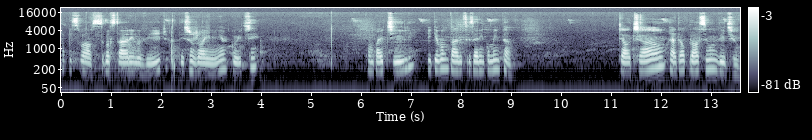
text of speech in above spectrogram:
Ah, pessoal, se gostarem do vídeo, deixa um joinha, curte. Compartilhe. Fique à vontade se quiserem comentar. Tchau, tchau. Até o próximo vídeo.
